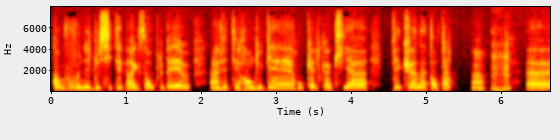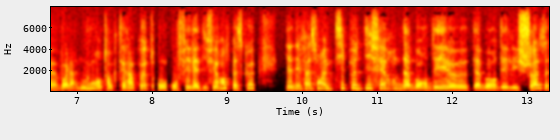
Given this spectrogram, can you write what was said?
comme vous venez de le citer par exemple, ben, euh, un vétéran de guerre ou quelqu'un qui a vécu un attentat. Hein. Mm-hmm. Euh, voilà, nous en tant que thérapeute, on, fait la différence parce qu'il y a des façons un petit peu différentes d'aborder euh, d'aborder les choses,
